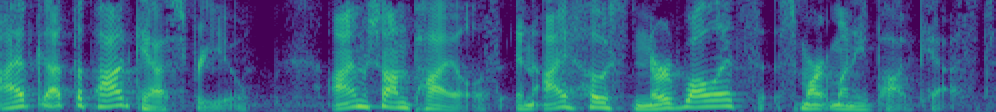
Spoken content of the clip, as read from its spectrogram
I've got the podcast for you. I'm Sean Pyles, and I host NerdWallet's Smart Money Podcast.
